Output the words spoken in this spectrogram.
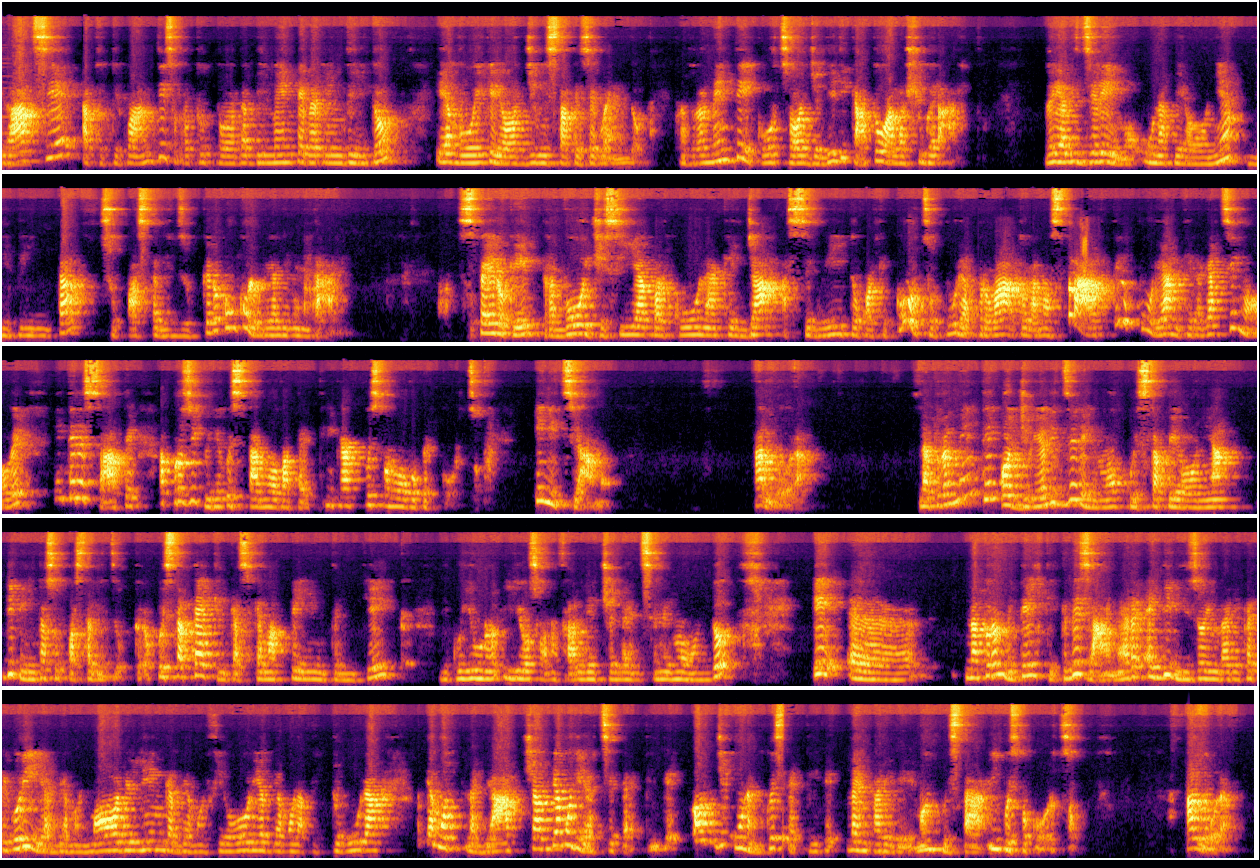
Grazie a tutti quanti, soprattutto Abilmente per l'invito e a voi che oggi mi state seguendo. Naturalmente il corso oggi è dedicato alla sugar art. Realizzeremo una peonia dipinta su pasta di zucchero con colori alimentari. Spero che tra voi ci sia qualcuna che già ha seguito qualche corso oppure ha provato la nostra arte oppure anche ragazze nuove interessate a proseguire questa nuova tecnica, questo nuovo percorso. Iniziamo. Allora, naturalmente oggi realizzeremo questa peonia dipinta su pasta di zucchero. Questa tecnica si chiama paint and cake, di cui uno, io sono fra le eccellenze nel mondo e eh, Naturalmente il kit designer è diviso in varie categorie, abbiamo il modeling, abbiamo i fiori, abbiamo la pittura, abbiamo la ghiaccia, abbiamo diverse tecniche. Oggi una di queste tecniche la impareremo in, questa, in questo corso. Allora,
